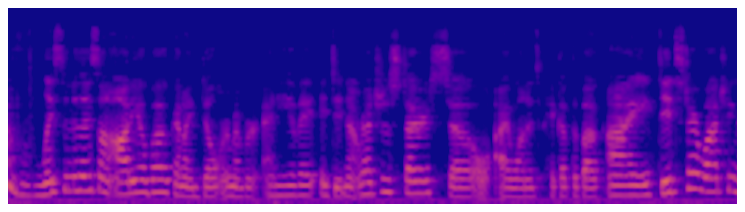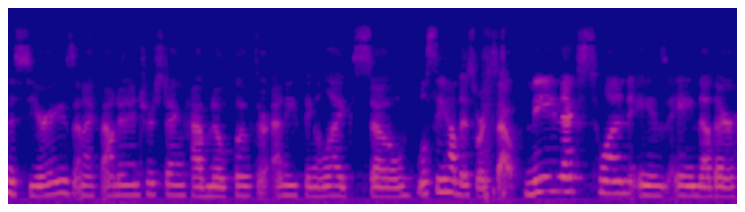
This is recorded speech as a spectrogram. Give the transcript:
I've listened to this on audiobook and I don't remember remember any of it. It did not register, so I wanted to pick up the book. I did start watching the series and I found it interesting. Have no clue if they're anything alike, so we'll see how this works out. The next one is another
